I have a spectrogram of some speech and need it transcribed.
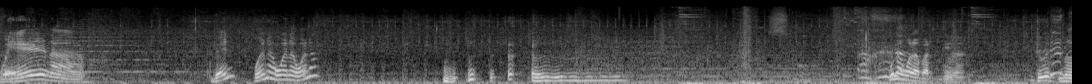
Buena. ¿Ven? Buena, buena, buena. Una buena partida. No.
